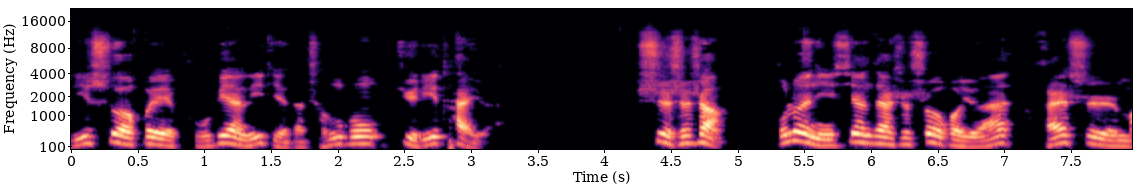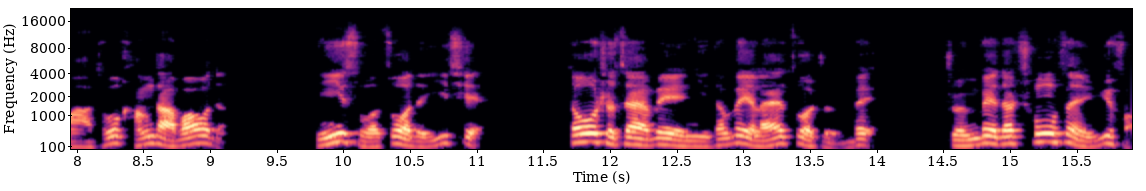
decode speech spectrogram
离社会普遍理解的成功距离太远。事实上，不论你现在是售货员还是码头扛大包的，你所做的一切都是在为你的未来做准备。准备的充分与否，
